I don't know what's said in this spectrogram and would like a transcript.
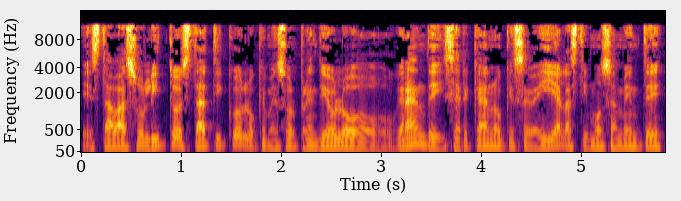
Estaba solito, estático, lo que me sorprendió lo grande y cercano que se veía. Lastimosamente,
